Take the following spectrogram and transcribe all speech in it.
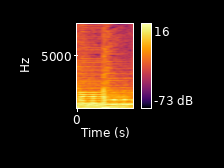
Bye.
